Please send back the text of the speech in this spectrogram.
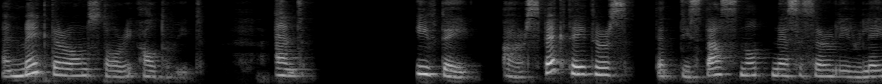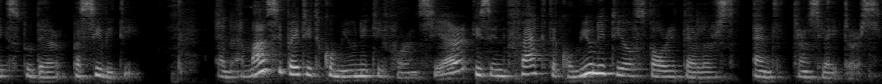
and make their own story out of it. And if they are spectators, that this does not necessarily relate to their passivity. An emancipated community for Rancière is in fact a community of storytellers and translators.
